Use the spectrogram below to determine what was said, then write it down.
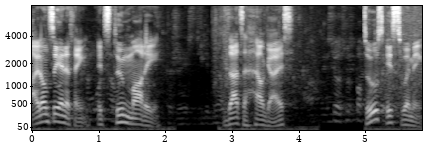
I don't see anything. It's too muddy. That's a hell, guys. Sus is swimming.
